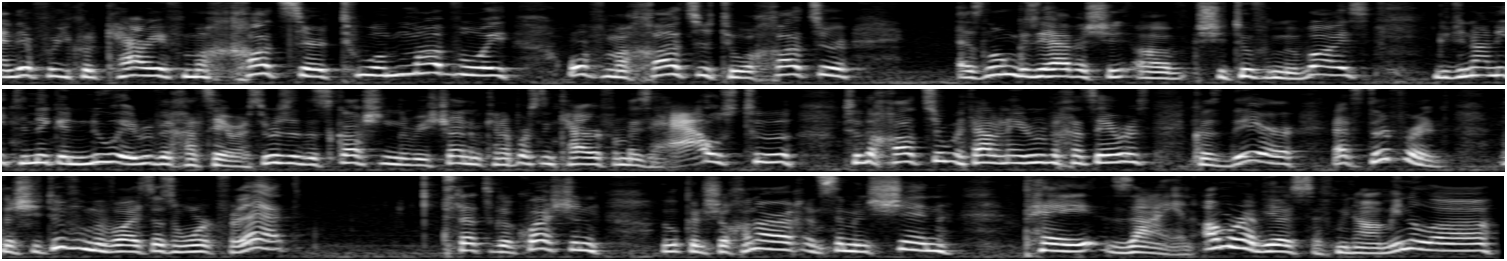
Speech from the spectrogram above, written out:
and therefore you could carry from a Chatzar to a Mavoi, or from a Chatzar to a Chatzar, as long as you have a shi, of mevais, you do not need to make a new eruv chatzeres. There is a discussion in the Rishonim: can a person carry from his house to to the chatzer without an eruv chatzeres? Because there, that's different. The shitufim mevais doesn't work for that. So that's a good question. Look in Shulchan Aruch and Simon Shin Pei Zion. Amar Rav Yosef Mina Aminala.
